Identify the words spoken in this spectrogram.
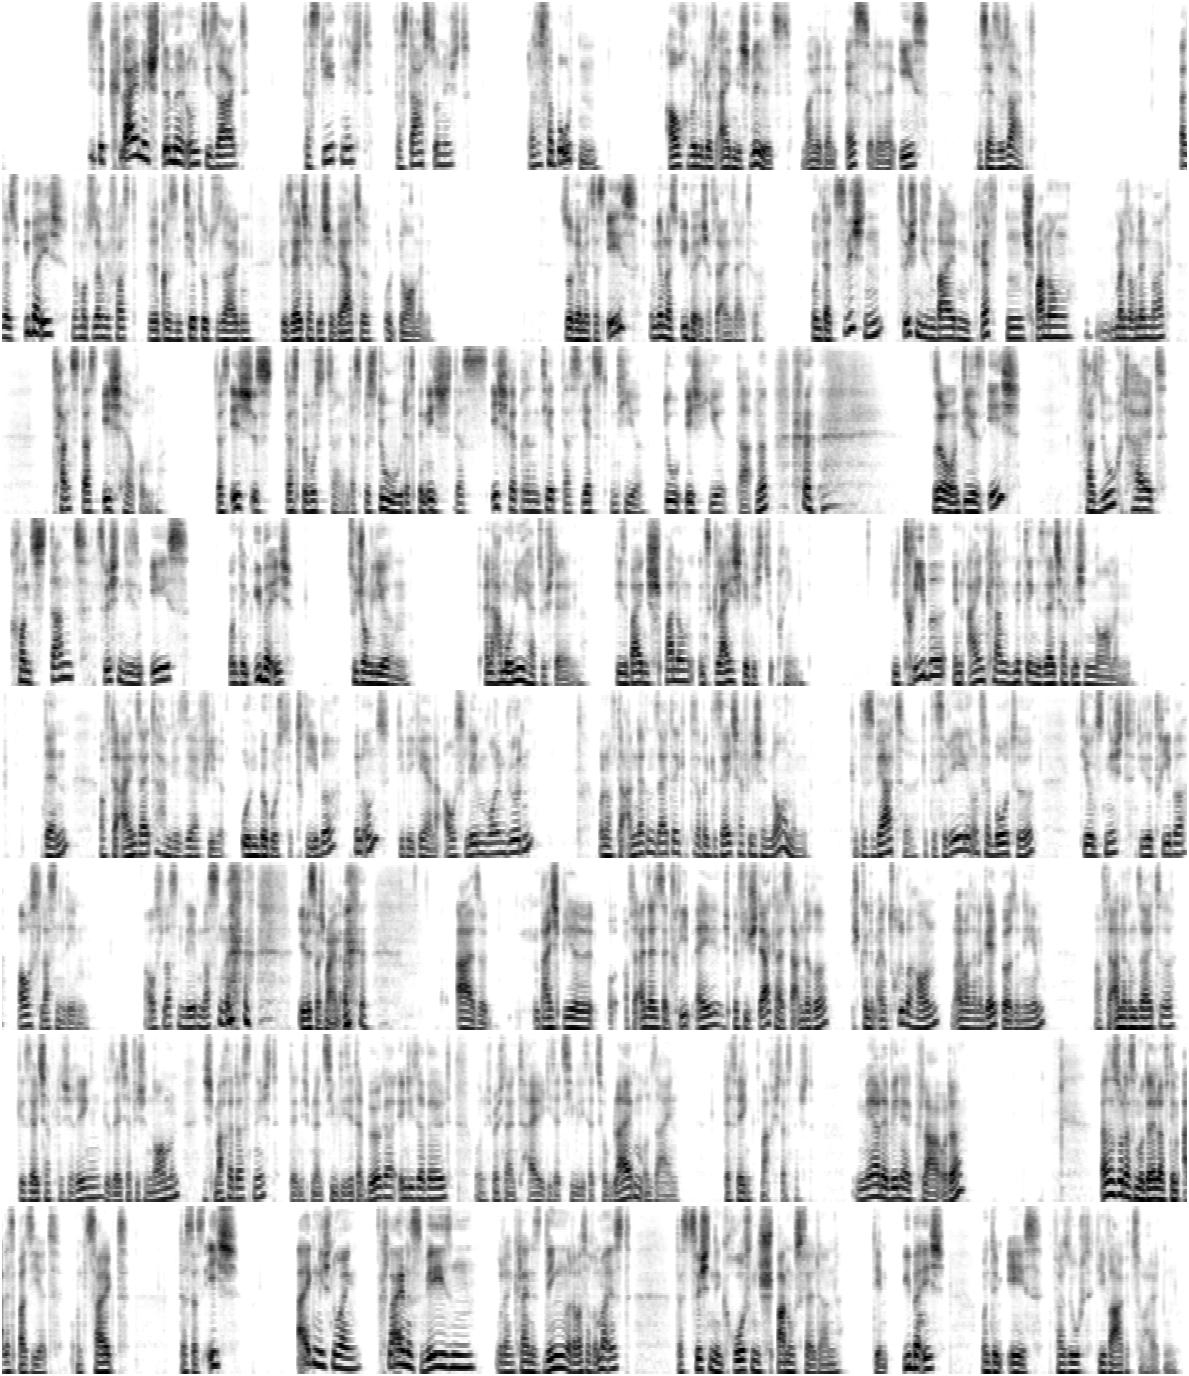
Diese kleine Stimme in uns, die sagt, das geht nicht, das darfst du nicht, das ist verboten. Auch wenn du das eigentlich willst, weil ja dein S oder dein Es das ja so sagt. Also das Über-Ich, nochmal zusammengefasst, repräsentiert sozusagen gesellschaftliche Werte und Normen. So, wir haben jetzt das Es und wir haben das Über-Ich auf der einen Seite. Und dazwischen, zwischen diesen beiden Kräften, Spannung, wie man es auch nennen mag, tanzt das Ich herum. Das Ich ist das Bewusstsein, das bist du, das bin ich, das Ich repräsentiert das Jetzt und Hier. Du, ich, hier, da, ne? so, und dieses Ich versucht halt konstant zwischen diesem Es und dem Über-Ich zu jonglieren, eine Harmonie herzustellen, diese beiden Spannungen ins Gleichgewicht zu bringen. Die Triebe in Einklang mit den gesellschaftlichen Normen. Denn auf der einen Seite haben wir sehr viele unbewusste Triebe in uns, die wir gerne ausleben wollen würden. Und auf der anderen Seite gibt es aber gesellschaftliche Normen, gibt es Werte, gibt es Regeln und Verbote, die uns nicht diese Triebe auslassen leben. Auslassen, leben lassen? Ihr wisst, was ich meine. also, Beispiel, auf der einen Seite ist ein Trieb, ey, ich bin viel stärker als der andere, ich könnte ihm einen drüber hauen und einfach seine Geldbörse nehmen. Auf der anderen Seite gesellschaftliche Regeln, gesellschaftliche Normen. Ich mache das nicht, denn ich bin ein zivilisierter Bürger in dieser Welt und ich möchte ein Teil dieser Zivilisation bleiben und sein. Deswegen mache ich das nicht. Mehr oder weniger klar, oder? Das ist so das Modell, auf dem alles basiert und zeigt, dass das Ich eigentlich nur ein kleines Wesen oder ein kleines Ding oder was auch immer ist, das zwischen den großen Spannungsfeldern, dem Über-Ich und dem Es, versucht, die Waage zu halten.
